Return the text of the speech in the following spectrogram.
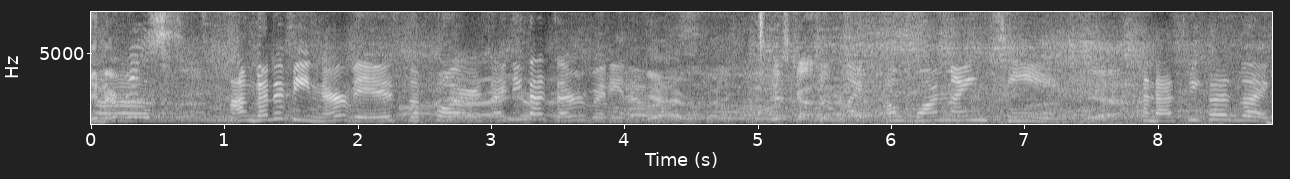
You nervous? I'm gonna be nervous, of course. right, I think that's right. everybody though. Yeah, everybody. This guy's Like a 119. Yeah. And that's because like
